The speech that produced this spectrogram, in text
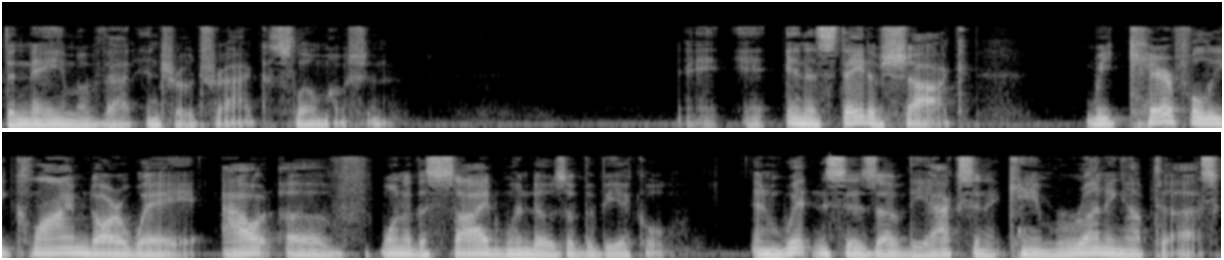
the name of that intro track, Slow Motion. In a state of shock, we carefully climbed our way out of one of the side windows of the vehicle, and witnesses of the accident came running up to us,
